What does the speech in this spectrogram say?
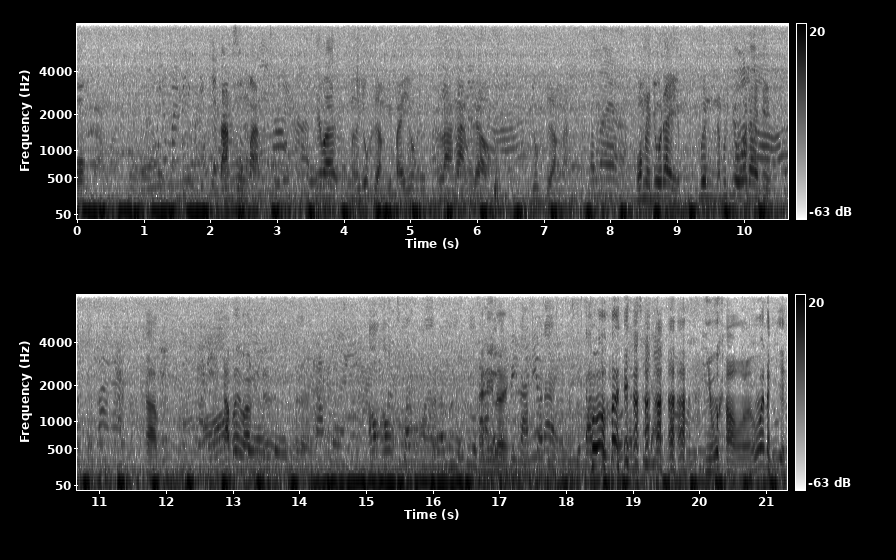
หกอุ้ยทำไมไม่อยู่ที่เจ็ดตานสูงมากที่ว่ามือยุคเครื่องนี่ไปยุคล่างงานไปแล้ว ยุคเครื่องอะผมน่ะอยู่ได้เพื่อนเพิ่นยู่ก็ได้ ครับกลับเลยวันนี้เลยรับ เลยเอาเอาวัดมาแล้วไม่เห็นพี่อันนี้เลย พี่ตับก็ได้พี่ตับโอ้คืยอรถคันสีดำหิวเข่าแล้วว่านั่งเย็น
